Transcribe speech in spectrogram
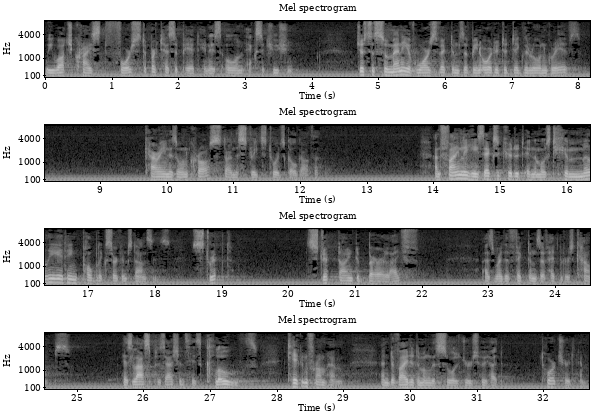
We watch Christ forced to participate in his own execution, just as so many of war's victims have been ordered to dig their own graves carrying his own cross down the streets towards Golgotha. And finally, he's executed in the most humiliating public circumstances, stripped, stripped down to bare life, as were the victims of Hitler's camps. His last possessions, his clothes, taken from him and divided among the soldiers who had tortured him.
